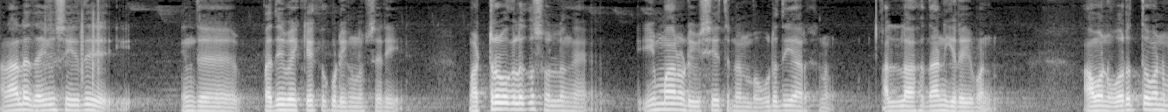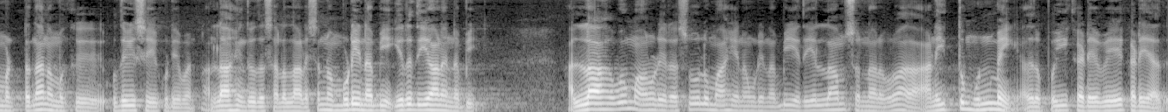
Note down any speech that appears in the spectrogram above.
அதனால் தயவுசெய்து இந்த பதிவை கேட்கக்கூடியவங்களும் சரி மற்றவங்களுக்கும் சொல்லுங்கள் ஈமானுடைய விஷயத்தில் நம்ம உறுதியாக இருக்கணும். அல்லாஹ் தான் இறைவன். அவன் ஒருத்தவன் மட்டும்தான் நமக்கு உதவி செய்யக்கூடியவன். அல்லாஹ் இந்துத சல்லா அலிஸ்லம் நம்முடைய நபி இறுதியான நபி. அல்லாஹவும் அவனுடைய ரசூலும் ஆகிய நம்முடைய நபி எதையெல்லாம் சொன்னார்களோ அது அனைத்தும் உண்மை. அதில் பொய் கிடையவே கிடையாது.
